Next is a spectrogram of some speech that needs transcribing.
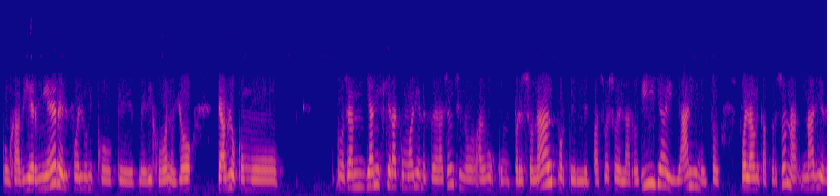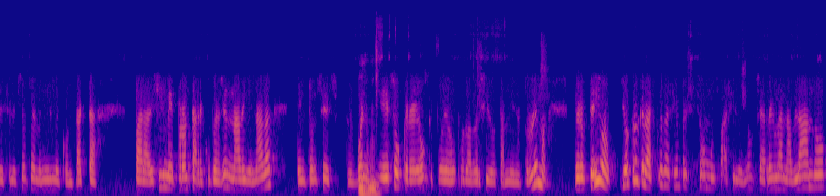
con Javier Mier, él fue el único que me dijo, bueno, yo te hablo como, o sea, ya ni siquiera como alguien de federación, sino algo como personal, porque me pasó eso de la rodilla y ánimo y todo. Fue la única persona, nadie de selección femenil me contacta para decirme pronta recuperación, nadie, nada. Entonces, pues bueno, eso creo que puede, puede haber sido también el problema. Pero te digo, yo creo que las cosas siempre son muy fáciles, ¿no? Se arreglan hablando,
